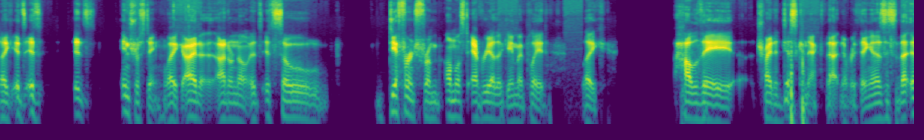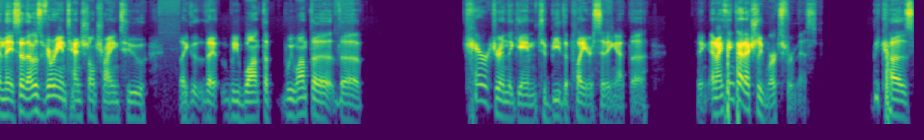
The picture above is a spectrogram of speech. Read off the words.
Like it's it's it's interesting. Like I I don't know. It's it's so different from almost every other game I played. Like how they try to disconnect that and everything. And as I said, that, and they said that was very intentional, trying to like that we want the we want the the character in the game to be the player sitting at the thing. And I think that actually works for Myst because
